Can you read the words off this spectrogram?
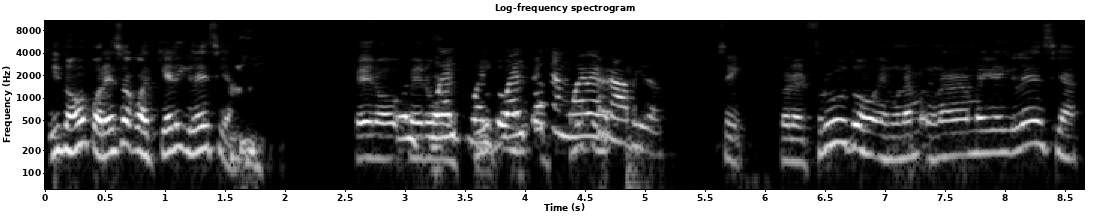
Y no, por eso cualquier iglesia. Pero, el pero cuerpo, el, cuerpo se mueve rápido. Sí, pero el fruto en una, una, mega iglesia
